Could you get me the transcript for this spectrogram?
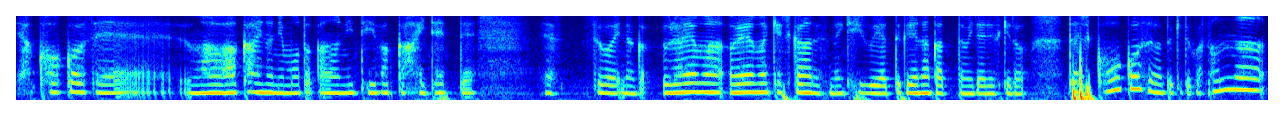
いや、高校生、まあ若いのに元カノにティーバッグ履いてって、すごいなんか裏山裏山けしからんですね。結局やってくれなかったみたいですけど。私高校生の時とかそんな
